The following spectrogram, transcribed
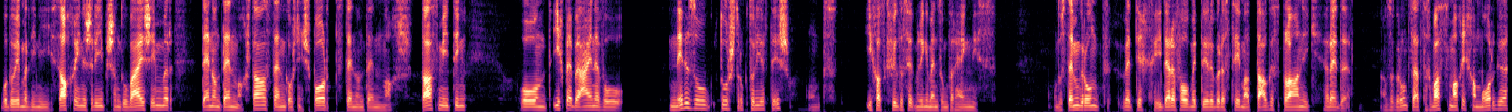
wo du immer deine Sachen hinschreibst und du weißt immer, dann und dann machst du das, dann gehst du in den Sport, dann und dann machst du das Meeting. Und ich bin eben einer, der nicht so durchstrukturiert ist. Und ich habe das Gefühl, das wird mir irgendwann zum Verhängnis. Und aus dem Grund werde ich in dieser Folge mit dir über das Thema Tagesplanung reden. Also grundsätzlich, was mache ich am Morgen?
